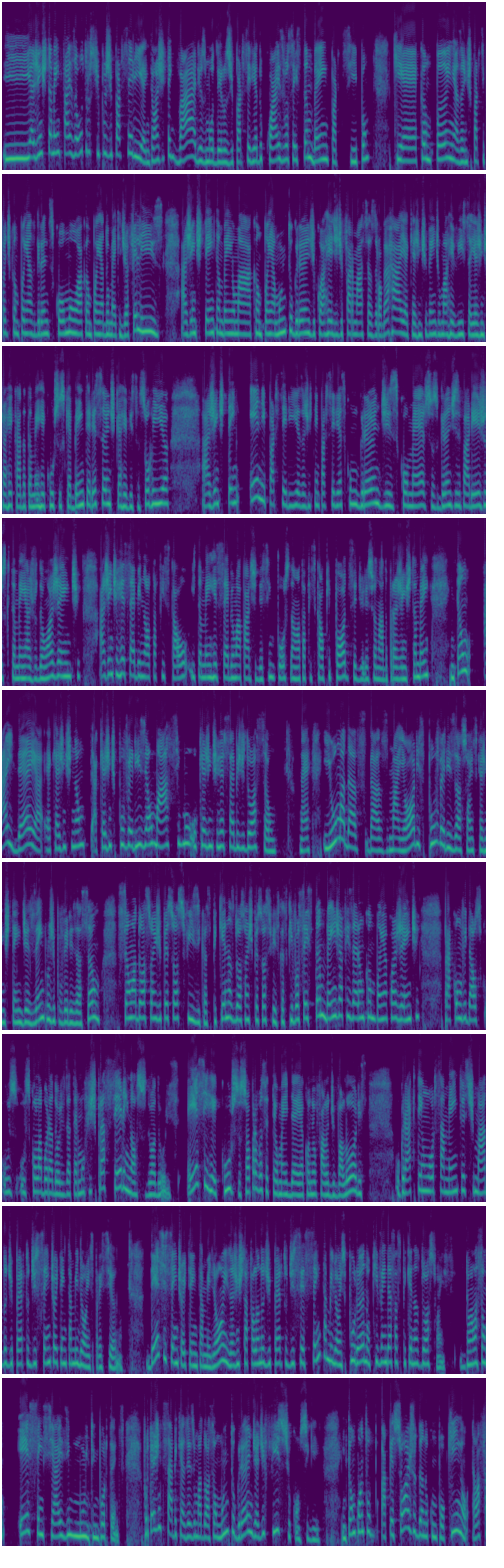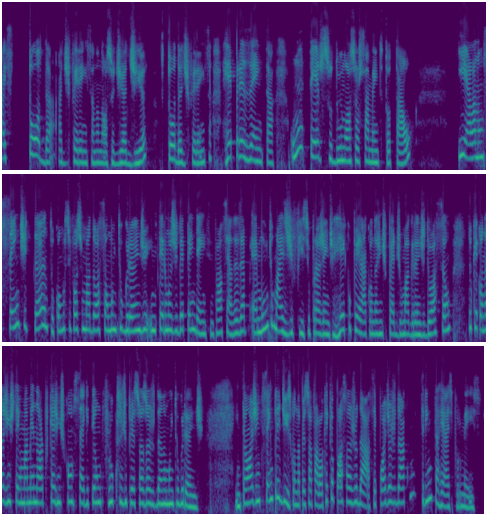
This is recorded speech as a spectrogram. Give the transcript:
E a gente também faz outros tipos de parceria. Então, a gente tem vários modelos de parceria, do quais vocês também participam, que é campanhas, a gente participa de campanhas grandes como a campanha do MEC Dia Feliz. A gente tem também uma campanha muito grande com a rede de farmácias Droga Raia, que a gente vende uma revista e a gente arrecada também recursos que é bem interessante, que é a revista Sorria. A gente tem N parcerias, a gente tem parcerias com grandes comércios, grandes varejos que também ajudam a gente. A gente recebe nota fiscal e também recebe uma parte desse imposto da nota fiscal que pode ser direcionado para a gente também. Então, a ideia é que a gente não, que a gente pulverize ao máximo o que a gente recebe de doação. Né? E uma das, das maiores pulverizações que a gente tem de exemplos de pulverização são as doações de pessoas físicas, pequenas doações de pessoas físicas, que vocês também já fizeram campanha com a gente para convidar os, os, os, colaboradores da Thermofish para serem nossos doadores. Esse recurso, só para você ter uma ideia, quando eu falo de valores, o GRAC tem um orçamento estimado de perto de 180 milhões para esse ano. Desses 180 milhões, a gente está falando de perto de 60 milhões por ano que vem dessas pequenas doações. Então, elas são essenciais e muito importantes. Porque a gente sabe que às vezes uma doação muito grande é difícil conseguir. Então, quanto a pessoa ajudando com um pouquinho, ela faz toda a diferença no nosso dia a dia. Toda a diferença, representa um terço do nosso orçamento total, e ela não sente tanto como se fosse uma doação muito grande em termos de dependência. Então, assim, às vezes é, é muito mais difícil para a gente recuperar quando a gente perde uma grande doação do que quando a gente tem uma menor, porque a gente consegue ter um fluxo de pessoas ajudando muito grande. Então, a gente sempre diz, quando a pessoa fala, o que, que eu posso ajudar? Você pode ajudar com 30 reais por mês.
